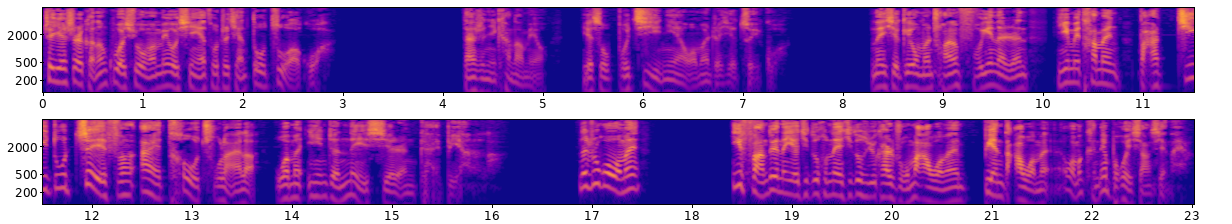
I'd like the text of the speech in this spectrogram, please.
这些事可能过去我们没有信耶稣之前都做过，但是你看到没有？耶稣不纪念我们这些罪过。那些给我们传福音的人，因为他们把基督这份爱透出来了，我们因着那些人改变了。那如果我们一反对那些基督徒，那些基督徒就开始辱骂我们、鞭打我们，我们肯定不会相信的呀。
